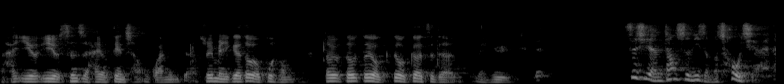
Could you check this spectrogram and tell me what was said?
还也有也有甚至还有电厂管理的，所以每个都有不同，都有都都有都有各自的领域。这些人当时你怎么凑起来的？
